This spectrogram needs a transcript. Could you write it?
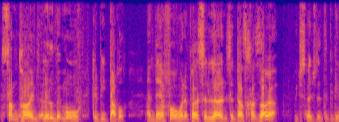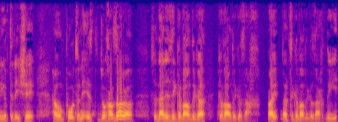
sometimes a little bit more could be double. And therefore, when a person learns and does chazara, we just mentioned at the beginning of today's share, how important it is to do chazara, so that is a gavaldiga, gavaldiga zach. Right? That's a gavaldiga zach. The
